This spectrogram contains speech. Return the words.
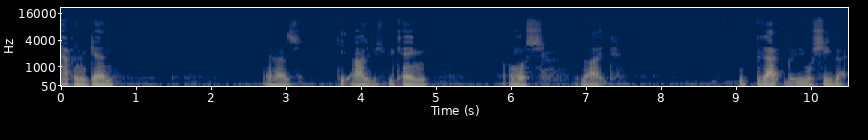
happen again. As his eyes became almost like black, but it was she like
